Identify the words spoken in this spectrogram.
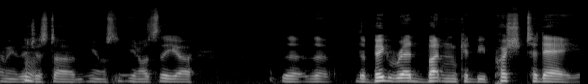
I mean, they're Hmm. just uh, you know you know it's the uh, the the the big red button could be pushed today,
